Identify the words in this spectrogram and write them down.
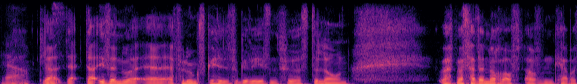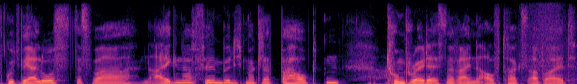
ja. Klar, da, da ist er nur äh, Erfüllungsgehilfe gewesen für Stallone. Was, was hat er noch auf, auf dem Kerbers? Gut, Wehrlos, das war ein eigener Film, würde ich mal glatt behaupten. Tomb Raider ist eine reine Auftragsarbeit.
